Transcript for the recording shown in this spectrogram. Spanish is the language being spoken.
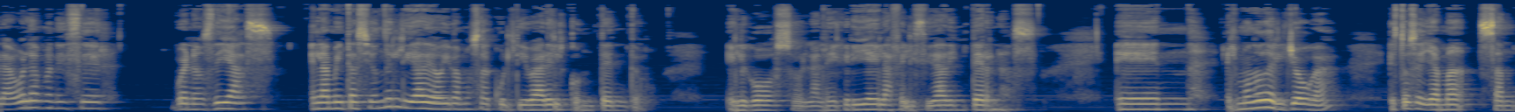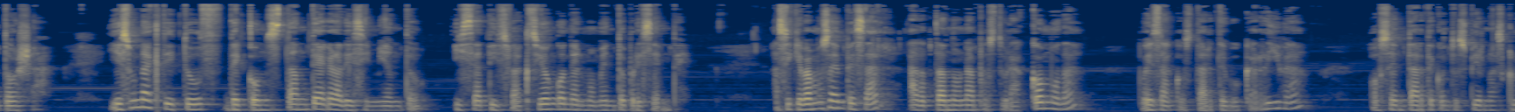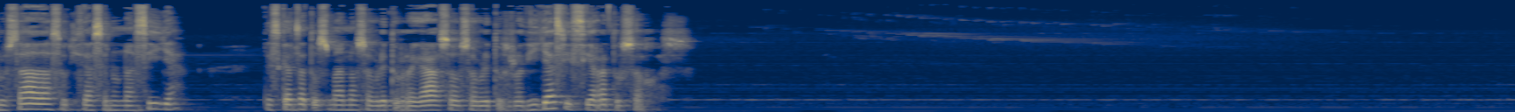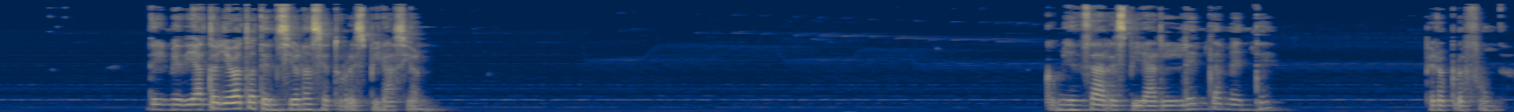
Hola, hola amanecer. Buenos días. En la meditación del día de hoy vamos a cultivar el contento, el gozo, la alegría y la felicidad internas. En el mundo del yoga, esto se llama santosha y es una actitud de constante agradecimiento y satisfacción con el momento presente. Así que vamos a empezar adoptando una postura cómoda. Puedes acostarte boca arriba o sentarte con tus piernas cruzadas o quizás en una silla. Descansa tus manos sobre tu regazo o sobre tus rodillas y cierra tus ojos. De inmediato lleva tu atención hacia tu respiración. Comienza a respirar lentamente pero profunda.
